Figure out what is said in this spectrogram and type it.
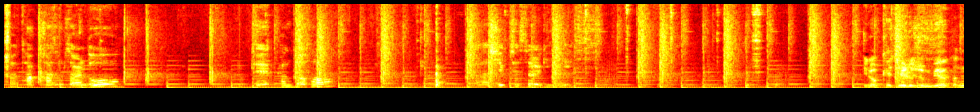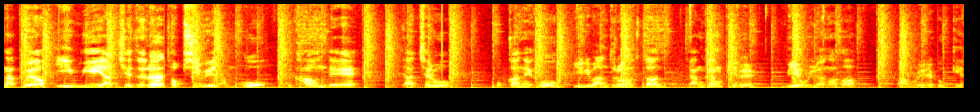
자, 닭 가슴살도 이렇게 편 떠서 하나씩 채 썰기. 이렇게 재료 준비가 끝났고요 이 위에 야채들은 접시 위에 담고 그 가운데에 야채로 볶아내고 미리 만들어 놓던 양장피를 위에 올려놔서 마무리를 해볼게요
